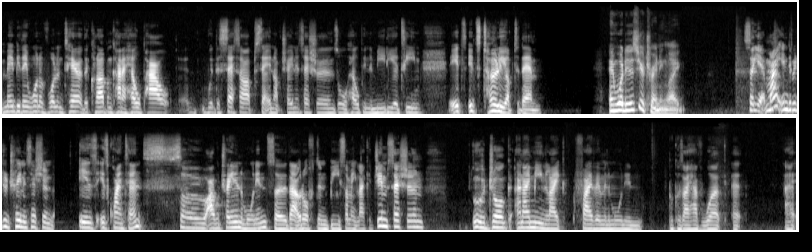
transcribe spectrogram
Maybe they want to volunteer at the club and kind of help out uh, with the setup, setting up training sessions, or helping the media team. It's it's totally up to them. And what is your training like? So yeah, my individual training session is is quite intense. So I would train in the morning. So that would often be something like a gym session or a jog, and I mean like five a.m. in the morning because I have work at I,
